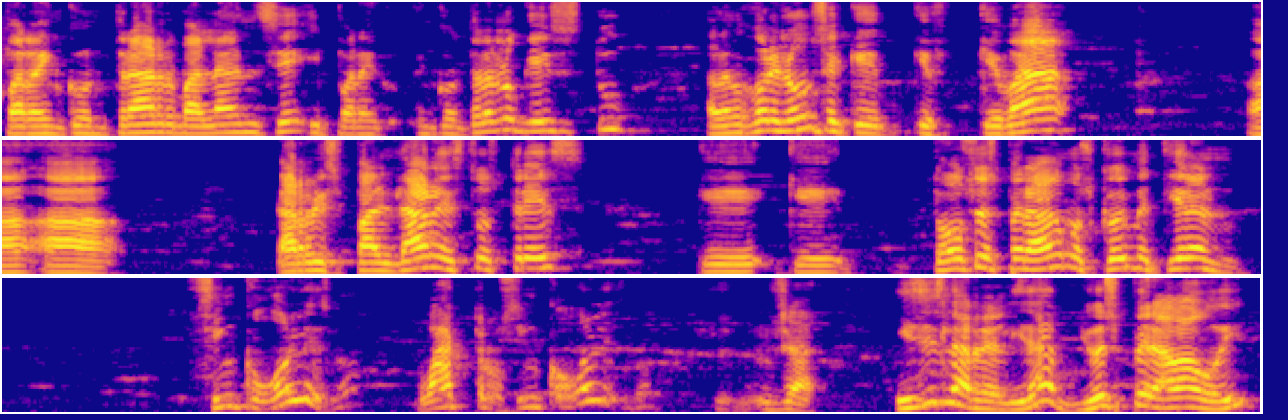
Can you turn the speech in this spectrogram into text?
para encontrar balance y para encontrar lo que dices tú. A lo mejor el 11 que, que, va a, a, respaldar a estos tres que, que todos esperábamos que hoy metieran cinco goles, ¿no? Cuatro, cinco goles, ¿no? O sea, esa es la realidad. Yo esperaba hoy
